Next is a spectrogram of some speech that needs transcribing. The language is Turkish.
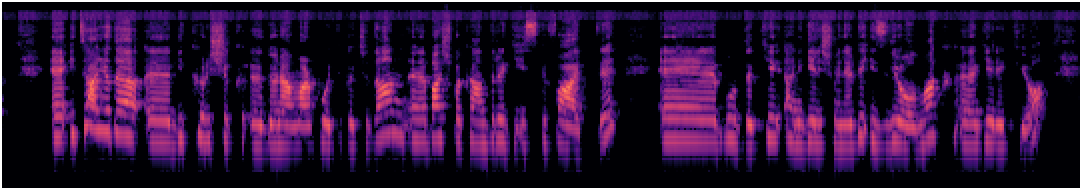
E, İtalya'da e, bir karışık dönem var politik açıdan. Başbakan Draghi istifa etti e, buradaki hani gelişmeleri de izliyor olmak e, gerekiyor.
